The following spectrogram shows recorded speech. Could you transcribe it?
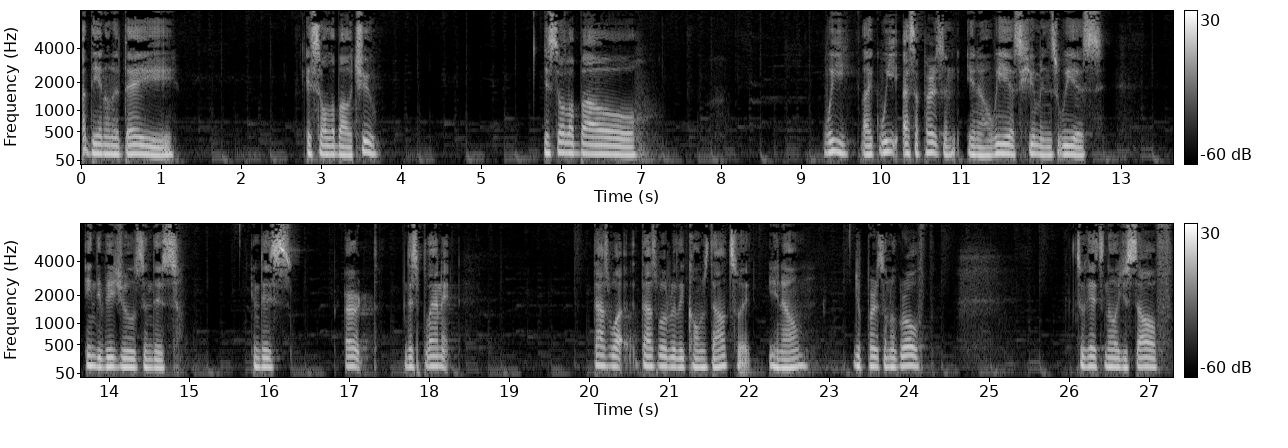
at the end of the day, it's all about you. It's all about we, like we as a person, you know, we as humans, we as individuals in this, in this earth, this planet. That's what, that's what really comes down to it, you know, your personal growth, to get to know yourself,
